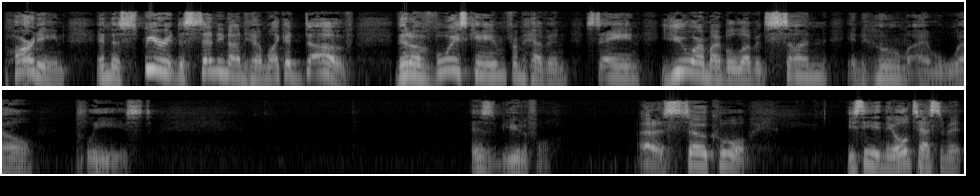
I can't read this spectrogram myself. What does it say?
parting and the Spirit descending on him like a dove. Then a voice came from heaven saying, You are my beloved Son, in whom I am well pleased. This is beautiful. That is so cool. You see, in the Old Testament,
